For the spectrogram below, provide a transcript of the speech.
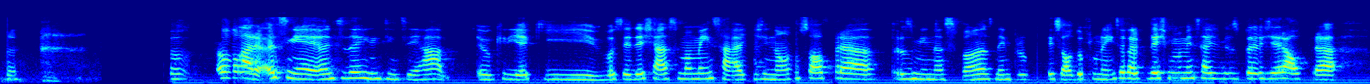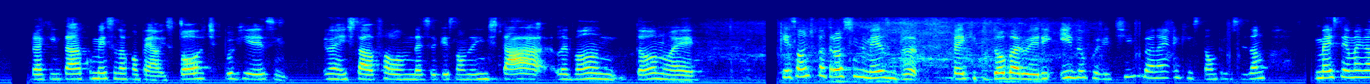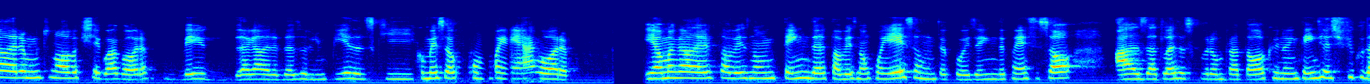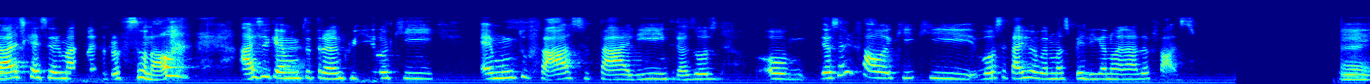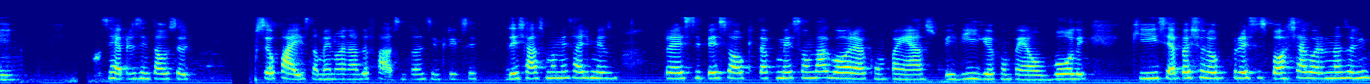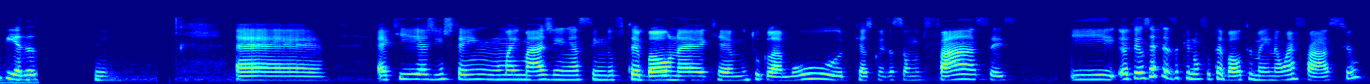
Lara, assim, é, antes da gente encerrar, eu queria que você deixasse uma mensagem não só para os Minas fãs, nem para o pessoal do Fluminense, eu quero que deixe uma mensagem mesmo para geral, para quem está começando a acompanhar o esporte, porque assim, a gente estava falando dessa questão da gente estar tá levantando é questão de patrocínio mesmo para a equipe do Barueri e do Curitiba, né, que estão precisando. Mas tem uma galera muito nova que chegou agora, veio da galera das Olimpíadas, que começou a acompanhar agora. E é uma galera que talvez não entenda, talvez não conheça muita coisa ainda, conhece só as atletas que foram para Tóquio e não entende a dificuldade que é ser uma atleta profissional. Acha que é muito tranquilo, que é muito fácil estar tá ali entre as outras. Eu sempre falo aqui que você tá jogando uma Superliga não é nada fácil. É. E você representar o seu, o seu país também não é nada fácil. Então, assim, eu queria que você deixasse uma mensagem mesmo para esse pessoal que está começando agora a acompanhar a Superliga, acompanhar o vôlei, que se apaixonou por esse esporte agora nas Olimpíadas. Sim. É, é que a gente tem uma imagem assim do futebol, né, que é muito glamour, que as coisas são muito fáceis. E eu tenho certeza que no futebol também não é fácil.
